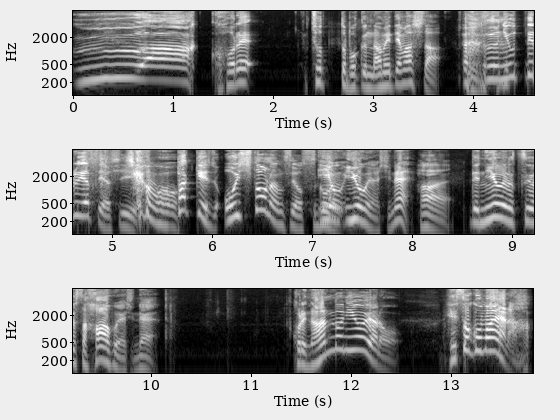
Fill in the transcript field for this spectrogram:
うーわー、これ、ちょっと僕舐めてました。普通に売ってるやつやし、しかもパッケージ美味しそうなんですよ、すごい。イオン、イオンやしね。はい。で、匂いの強さハーフやしね。これ何の匂いやろ？へそごまやな。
